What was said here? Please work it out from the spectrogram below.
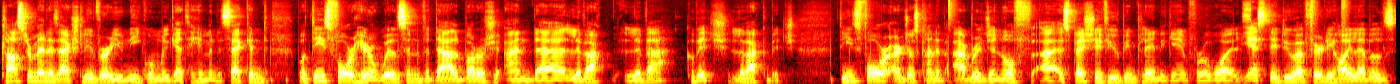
Klostermann is actually a very unique one. We'll get to him in a second. But these four here, Wilson, Vidal, Burj, and uh, Levakovic, Levakovic, these four are just kind of average enough, uh, especially if you've been playing the game for a while. Yes, they do have fairly high levels.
